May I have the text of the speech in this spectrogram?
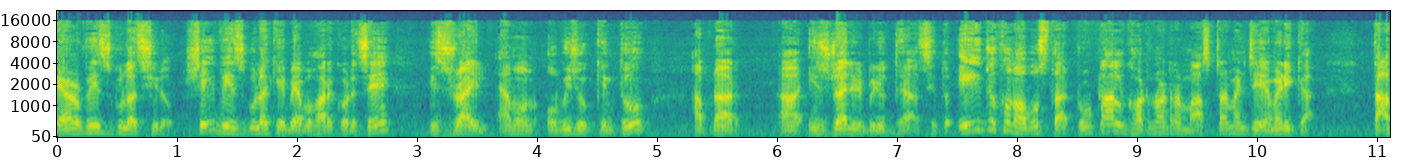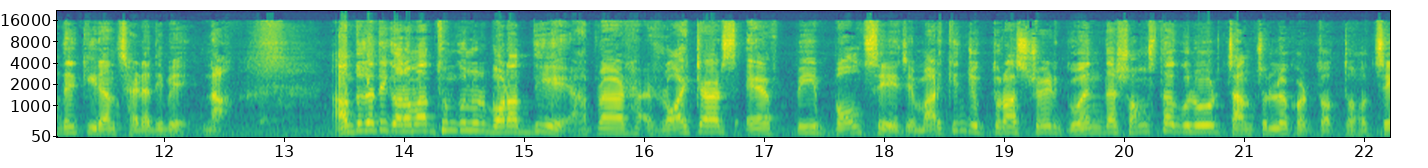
এয়ারবেসগুলো ছিল, সেই বেসগুলোকে ব্যবহার করেছে ইসরায়েল। এমন অভিযোগ কিন্তু আপনার ইসরায়েলের বিরুদ্ধে আছে। তো এই যখন অবস্থা, টোটাল ঘটনাটার মাস্টারমাইন্ড যে আমেরিকা, তাদের কি ইরান ছেড়া দিবে? না। আন্তর্জাতিক গণমাধ্যমগুলোর বরাত দিয়ে আপনার রয়টার্স এফপি বলছে যে মার্কিন যুক্তরাষ্ট্রের গোয়েন্দা সংস্থাগুলোর চাঞ্চল্যকর তথ্য হচ্ছে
